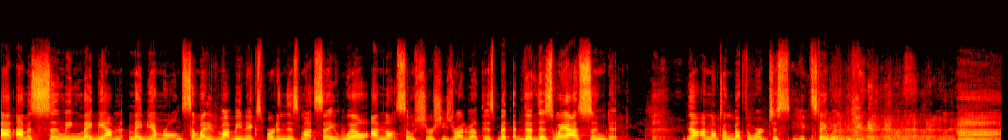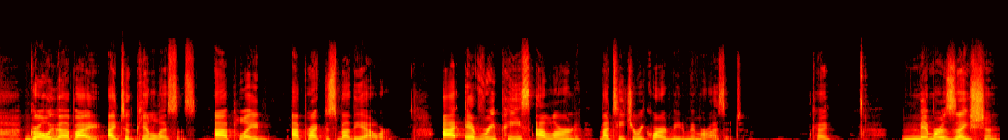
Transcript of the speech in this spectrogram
I, I'm assuming maybe I'm maybe I'm wrong. Somebody that might be an expert in this might say, well, I'm not so sure she's right about this, but the, this way I assumed it. Now I'm not talking about the word. Just stay with me. Growing up, I, I took piano lessons. I played, I practiced by the hour. I, every piece I learned, my teacher required me to memorize it. Okay? Memorization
